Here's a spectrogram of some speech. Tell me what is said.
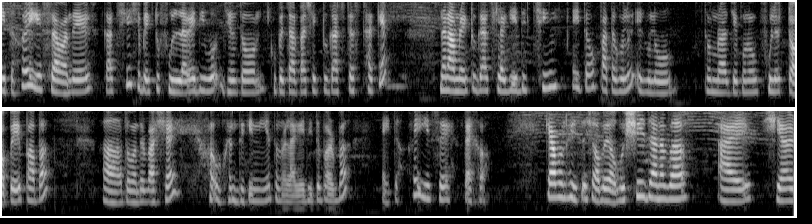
এই তো, হয়ে গেছে আমাদের কাজ শেষ। এবার একটু ফুল লাগাই দিব, যেহেতু কূপের চারপাশে একটু গাছ টাছ থাকে। দেন আমরা একটু গাছ লাগিয়ে দিচ্ছি, এই তো পাতাগুলো, এগুলো তোমরা যে কোনো ফুলের টপে পাবা তোমাদের বাসায়। ওখান থেকে নিয়ে তোমরা লাগিয়ে দিতে পারবা। এই তো, হয়ে গেছে, দেখো। কেমন হয়েছে সবাই অবশ্যই জানাবা আর শেয়ার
